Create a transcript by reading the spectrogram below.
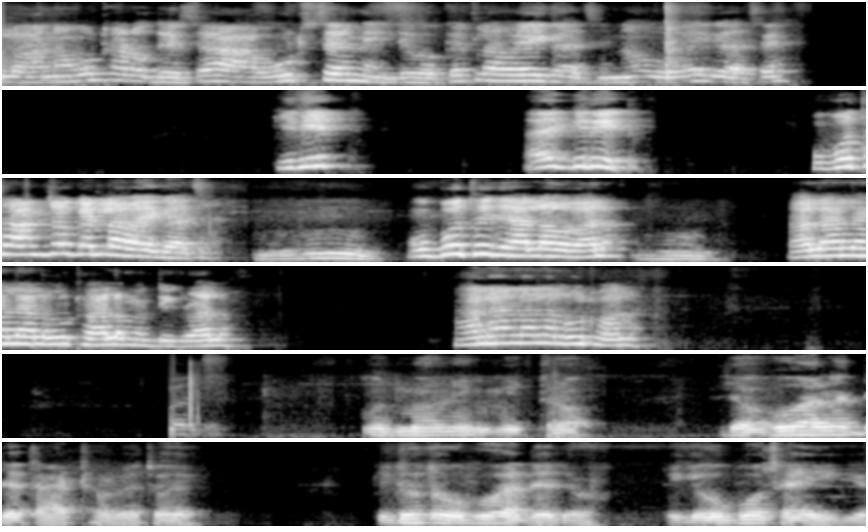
હાલો આનો ઉઠાડો દેશે આ ઉઠશે નહીં. દેવો કેટલા વાગ્યા છે. નવ વાગ્યા છે. કિરીટ અરે કિરીટ ઊભો થા આમ જો કેટલા વાગ્યા છે. ઊભો થઈ જાય હાલો હાલો. હાલ હાલ હાલ હાલ ઉઠો. હાલો મને દીકરો હાલો. હાલ હાલ હાલ ઉઠો. હાલો. ગુડ મોર્નિંગ મિત્રો. જો હુવા નથી દેતા આઠમે તોય. કીધું તો હુવા દેજો. કે ઊભો થાય કે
